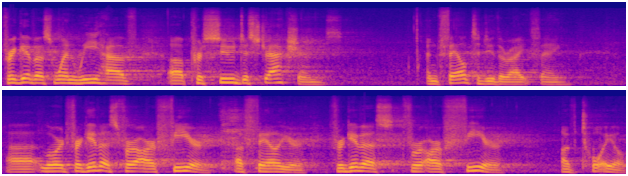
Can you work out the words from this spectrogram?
Forgive us when we have uh, pursued distractions and failed to do the right thing. Uh, Lord, forgive us for our fear of failure. Forgive us for our fear of toil.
